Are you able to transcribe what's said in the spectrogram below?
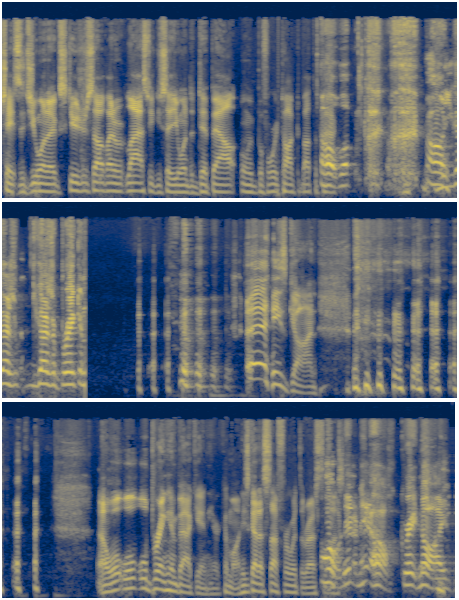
Chase, did you want to excuse yourself? I don't. Last week you said you wanted to dip out when we, before we talked about the. Oh well. Oh, you guys, you guys are breaking. Eh, he's gone. Uh, we'll, we'll we'll bring him back in here. Come on, he's got to suffer with the rest of Oh, us. yeah, yeah, oh, great! No, I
